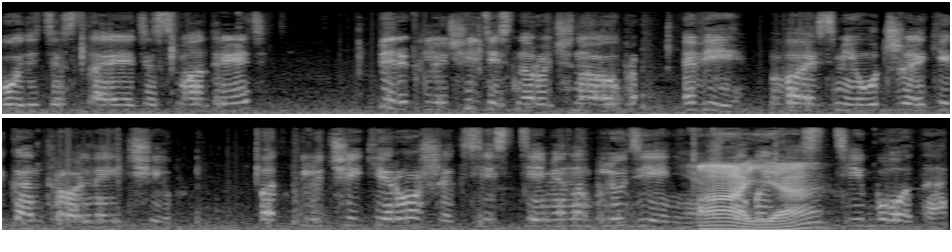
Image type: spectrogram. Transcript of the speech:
Будете стоять и смотреть? Переключитесь на ручное управление. Ви, возьми у Джеки контрольный чип. Подключи Кироши к системе наблюдения, А, чтобы я? вести бота.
